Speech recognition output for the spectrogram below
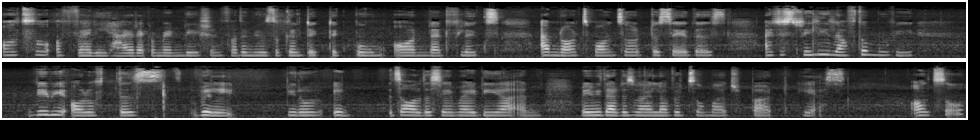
Also, a very high recommendation for the musical Tick Tick Boom on Netflix. I'm not sponsored to say this. I just really love the movie. Maybe all of this will, you know, it it's all the same idea, and maybe that is why I love it so much. But yes, also,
